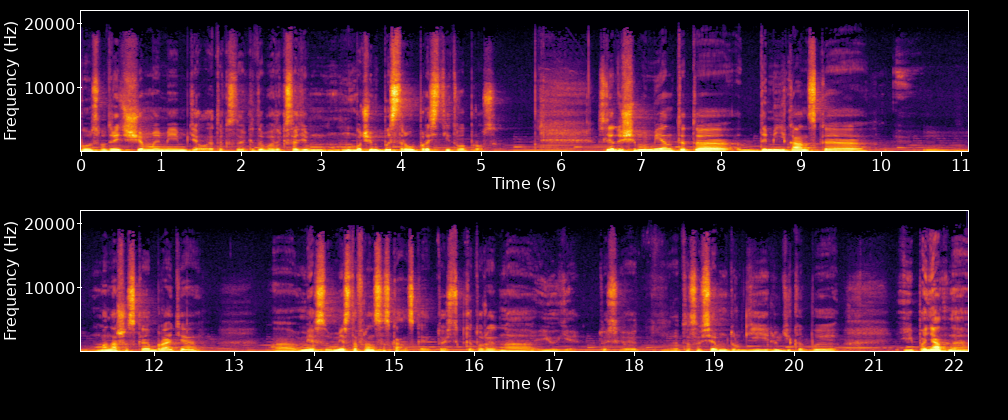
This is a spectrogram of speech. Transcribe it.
Будем смотреть, с чем мы имеем дело. Это, это, кстати, очень быстро упростит вопрос. Следующий момент – это доминиканское монашеское братье а, вместо, вместо францисканской, то есть, которые на юге. То есть э, это совсем другие люди, как бы, и понятно,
